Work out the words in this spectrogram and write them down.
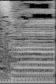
time.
